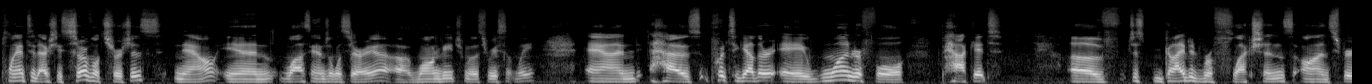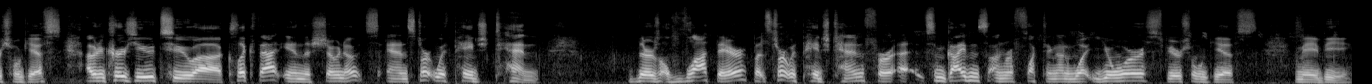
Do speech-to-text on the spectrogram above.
planted actually several churches now in Los Angeles area, uh, Long Beach most recently, and has put together a wonderful packet of just guided reflections on spiritual gifts. I would encourage you to uh, click that in the show notes and start with page 10. There's a lot there, but start with page 10 for uh, some guidance on reflecting on what your spiritual gifts may be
